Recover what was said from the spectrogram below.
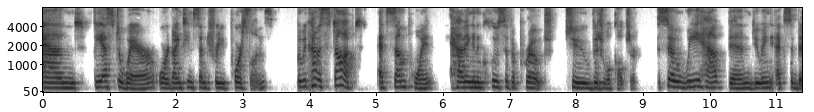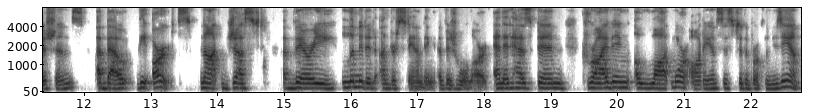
and fiesta ware or 19th century porcelains, but we kind of stopped at some point having an inclusive approach to visual culture. So we have been doing exhibitions about the arts, not just a very limited understanding of visual art. And it has been driving a lot more audiences to the Brooklyn Museum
